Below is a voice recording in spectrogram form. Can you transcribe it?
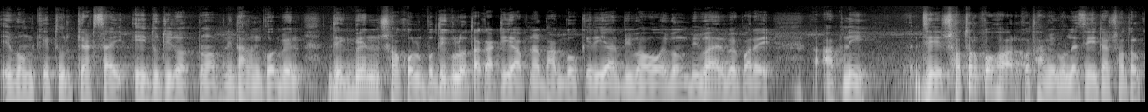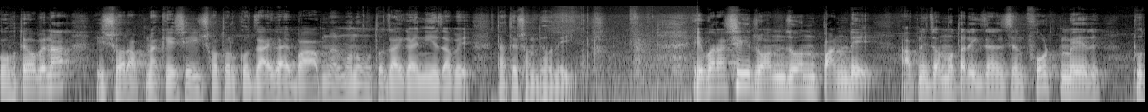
এবং কেতুর ক্যাটসাই এই দুটি রত্ন আপনি ধারণ করবেন। দেখবেন সকল প্রতিকূলতা কাটিয়ে আপনার ভাগ্য কেরিয়ার বিবাহ এবং বিবাহের ব্যাপারে আপনি যে সতর্ক হওয়ার কথা আমি বলেছি, এটা সতর্ক হতে হবে না। ঈশ্বর আপনাকে সেই সতর্ক জায়গায় বা আপনার মনোমতো জায়গায় নিয়ে যাবে, তাতে সন্দেহ নেই। এবার আসি রঞ্জন পাণ্ডে। আপনি জন্ম তারিখ জানিয়েছেন ফোর্থ মে টু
